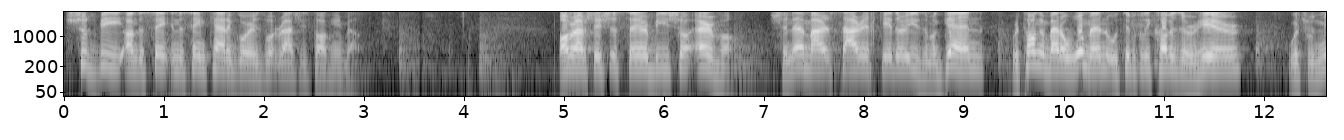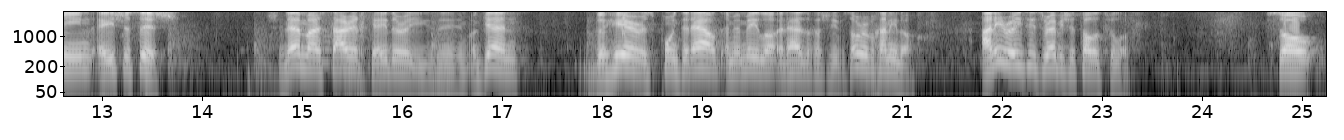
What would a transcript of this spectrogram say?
should be on the same in the same category as what Rashi's talking about. Again, we're talking about a woman who typically covers her hair, which would mean Eishes Ish. Shenemar Sarich Keder Izim. Again, the hair is pointed out, and Memela it has a chashiv. So Reb Chanina, Ani Reisis Rebbe Shetola Tfilov. So,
